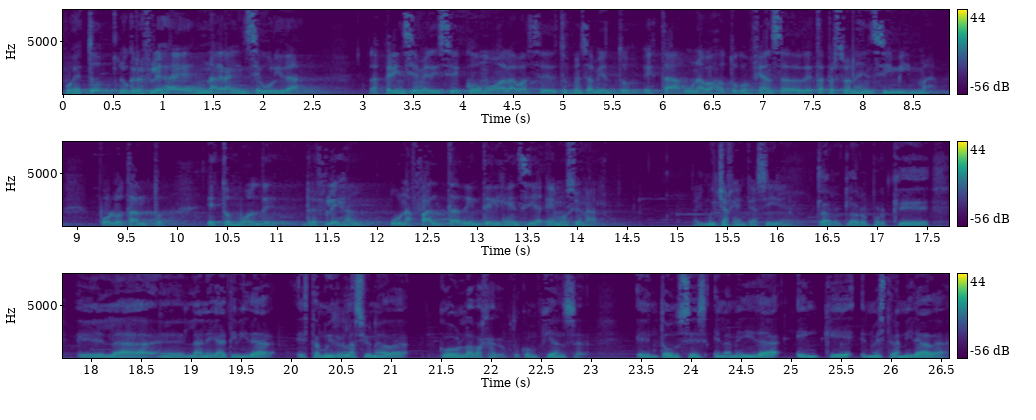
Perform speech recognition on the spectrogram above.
pues esto lo que refleja es una gran inseguridad. La experiencia me dice cómo a la base de estos pensamientos está una baja autoconfianza de estas personas en sí mismas. Por lo tanto, estos moldes reflejan una falta de inteligencia emocional. Hay mucha gente así, ¿eh? Claro, claro, porque eh, la, eh, la negatividad está muy relacionada con la baja autoconfianza. Entonces, en la medida en que nuestra mirada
